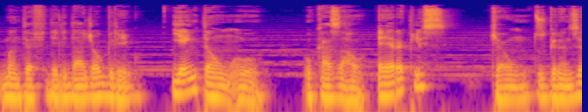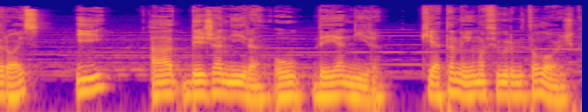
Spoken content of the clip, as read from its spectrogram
manter a fidelidade ao grego. E é então o, o casal Heracles, que é um dos grandes heróis, e a Dejanira ou Deianira, que é também uma figura mitológica.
